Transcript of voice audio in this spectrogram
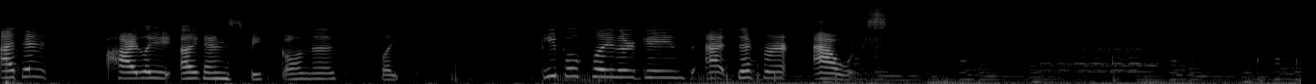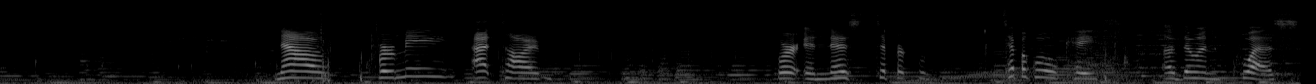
I think highly I can speak on this. Like, people play their games at different hours. Now, for me, at times, for in this typical typical case of doing quests,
